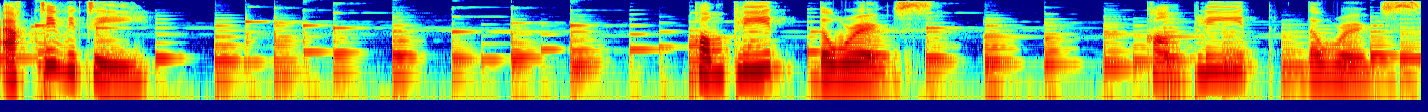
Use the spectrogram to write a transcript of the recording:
Activity Complete the words. Complete the words.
